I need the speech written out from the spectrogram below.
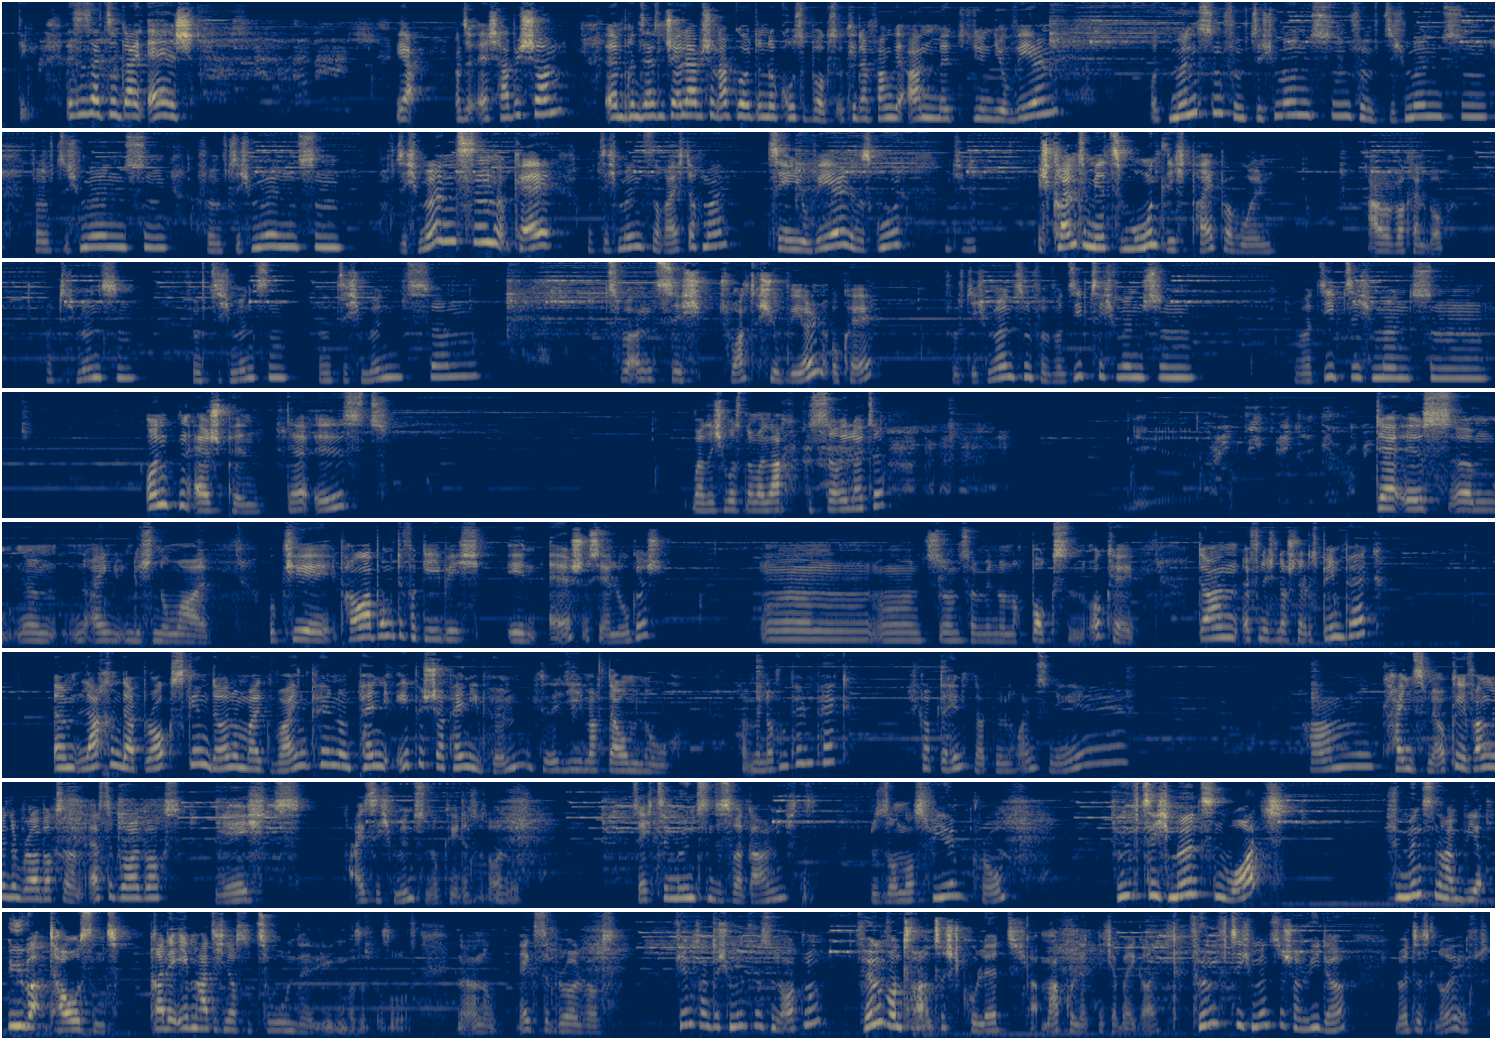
Es ist halt so geil. Ash. Ja, also Ash habe ich schon. Ähm, Prinzessin Shelley habe ich schon abgeholt und eine große Box. Okay, dann fangen wir an mit den Juwelen. Und Münzen, 50 Münzen, 50 Münzen, 50 Münzen, 50 Münzen, 50 Münzen, okay. 50 Münzen reicht doch mal. 10 Juwelen, das ist gut. Ich könnte mir jetzt Mondlicht Piper holen. Aber war kein Bock. 50 Münzen, 50 Münzen, 50 Münzen, 20, 20 Juwelen, okay. 50 Münzen, 75 Münzen, 75 Münzen und ein Ashpin. Der ist. Warte, ich muss nochmal nach. Sorry, Leute. Der ist ähm, ähm, eigentlich normal. Okay, Powerpunkte vergebe ich in Ash, ist ja logisch. Ähm, und sonst haben wir nur noch Boxen. Okay. Dann öffne ich noch schnell das Pinpack. Ähm, lachender Brockskin, Dynamite Weinpin und Pen epischer Pennypin. Die macht Daumen hoch. Haben wir noch ein Pinpack? Ich glaube, da hinten hatten wir noch eins. Nee haben keins mehr. Okay, fangen wir mit den Brawlbox an. Erste Brawlbox. Nichts. 30 Münzen. Okay, das ist ordentlich. 16 Münzen, das war gar nichts. Besonders viel. Pro. 50 Münzen. What? Wie viele Münzen haben wir? Über 1000. Gerade eben hatte ich noch so 200 irgendwas oder sowas. Keine Ahnung. Nächste Brawlbox. 24 Münzen ist in Ordnung. 25 Colette. Ich mag Colette nicht, aber egal. 50 Münzen schon wieder. Leute, es läuft.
